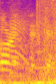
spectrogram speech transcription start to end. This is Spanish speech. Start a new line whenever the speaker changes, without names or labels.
Sorry,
